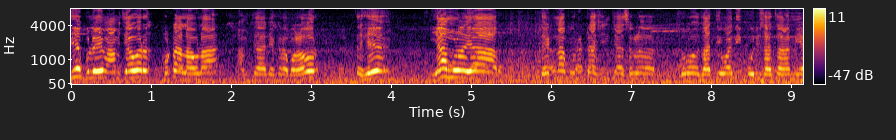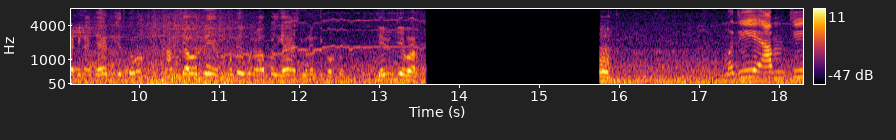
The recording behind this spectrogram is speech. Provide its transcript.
ते ब्लेम आमच्यावर खोटा लावला आमच्या लेकरा बाळावर. तर हे यामुळं या दैठणा पोलीस स्टेशनच्या सगळं सर्व जातीवादी पोलिसाचा आम्ही या ठिकाणी जाहीर निषेध करून आमच्यावरले मोठे गुन्हे वापस घ्या अशी विनंती करतो. जय जय भारत. म्हणजे आमची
